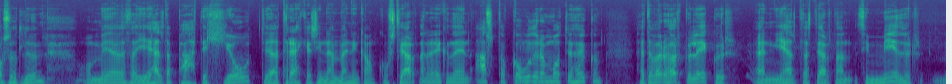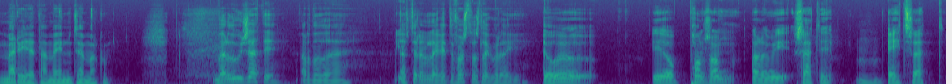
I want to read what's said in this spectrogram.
ásöllum og með það ég held að Patti hljóti að trekja sína menningang og stjarnan er einhvern veginn alltaf góður á Mhm. móti haukum þetta verður hörku leikur en ég held að stjarnan því miður merji þetta með einu tveimörkum Verður þú í setti, Arnóndaði? Eftir enn leik, þetta er förstasleikur eða ekki? Jú, jú, ég og Ponsson erum í setti, Mm -hmm. eitt sett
